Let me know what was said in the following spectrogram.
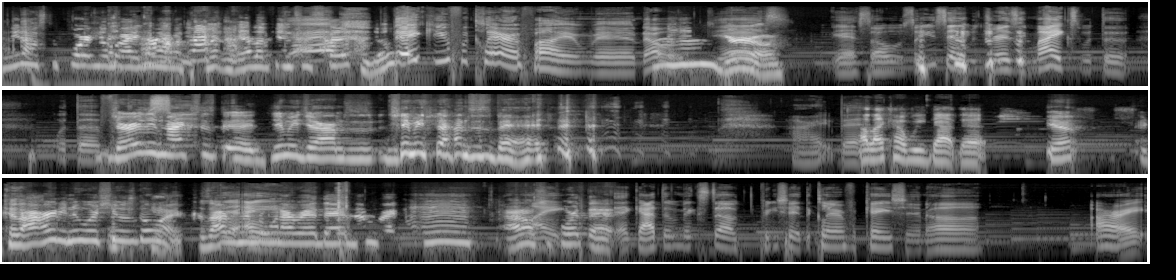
We, we don't support nobody going and hunting elephants and stuff. Nope. Thank you for clarifying, man. That was, Mhm, yes. girl. Yeah. So, so you said it was Jersey Mike's with the with the Jersey Mike's is good. Jimmy John's is Jimmy John's is bad. All right, bet. I like how we got that. yep. Because I already knew where she was going. Because I remember hey. when I read that, and I'm like, mm, I don't Like, support that. I got them mixed up. Appreciate the clarification. Uh, all right.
